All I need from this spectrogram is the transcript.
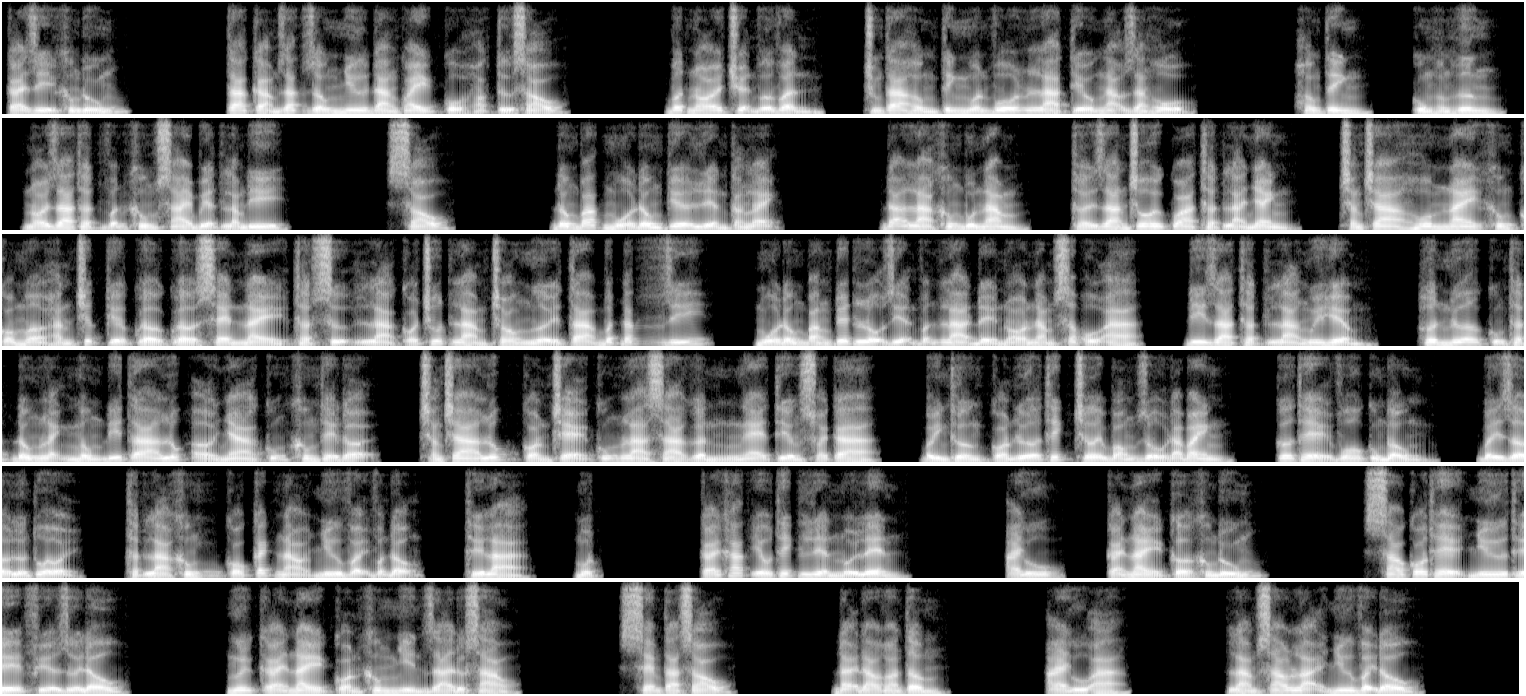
Cái gì không đúng? Ta cảm giác giống như đang quay cổ hoặc từ sáu. Bớt nói chuyện vớ vẩn, chúng ta hồng tinh muốn vốn là tiếu ngạo giang hồ. Hồng tinh, cùng hồng hưng, nói ra thật vẫn không sai biệt lắm đi. Sáu. Đông bắc mùa đông kia liền càng lạnh. Đã là không bốn năm, thời gian trôi qua thật là nhanh chẳng cha hôm nay không có mở hắn chiếc kia cờ cờ sen này, thật sự là có chút làm cho người ta bất đắc dĩ. Mùa đông băng tuyết lộ diện vẫn là để nó nằm sấp ổ a, đi ra thật là nguy hiểm. Hơn nữa cũng thật đông lạnh mông đít ta lúc ở nhà cũng không thể đợi. Chẳng cha lúc còn trẻ cũng là xa gần nghe tiếng xoay ca, bình thường còn nữa thích chơi bóng rổ đá banh, cơ thể vô cùng đồng. Bây giờ lớn tuổi, thật là không có cách nào như vậy vận động. Thế là, một cái khác yêu thích liền nổi lên. Ai u, cái này cờ không đúng. Sao có thể như thế phía dưới đâu? Ngươi cái này còn không nhìn ra được sao? Xem ta sáu. Đại đao hoan tâm. Ai u a? Làm sao lại như vậy đâu?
